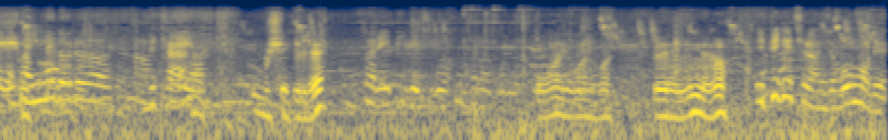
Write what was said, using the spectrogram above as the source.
Aynen haline doğru. Diker. Bu şekilde. Sonra ipi geçiriyorsun sonra vuruyorsun. Vay vay vay. Öğrendim ben ha. İpi geçir önce vurma bir.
